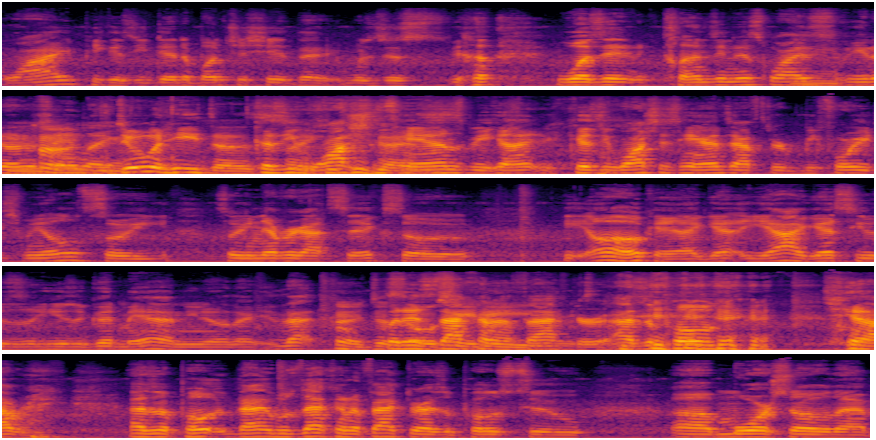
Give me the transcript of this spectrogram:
Why? Because he did a bunch of shit that was just wasn't cleanliness wise. You know what I'm saying? Like do what he does. because he like, washed his guys. hands behind because he washed his hands after before each meal so he so he never got sick so he, oh okay i guess yeah i guess he was he's a good man you know that, that but it's that kind of factor as opposed yeah right as opposed that was that kind of factor as opposed to uh, more so that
